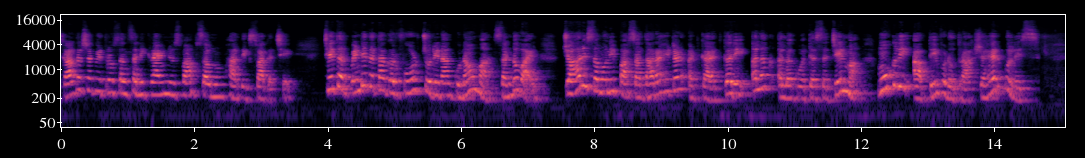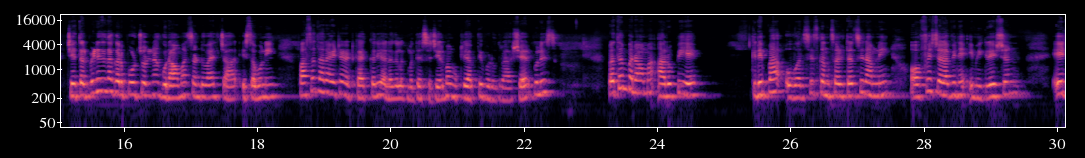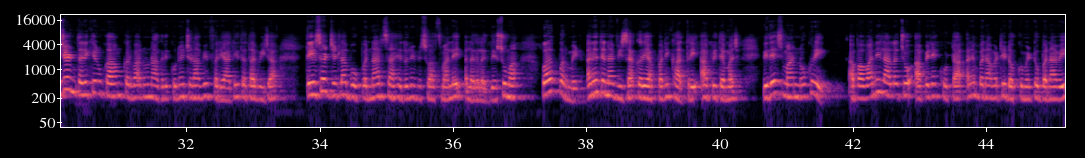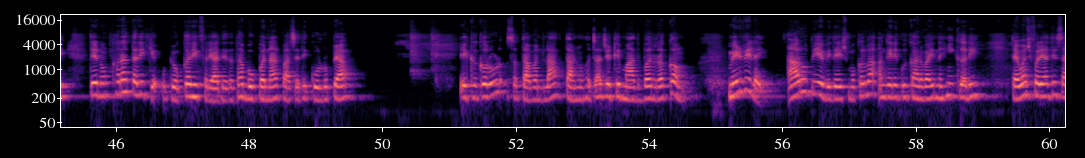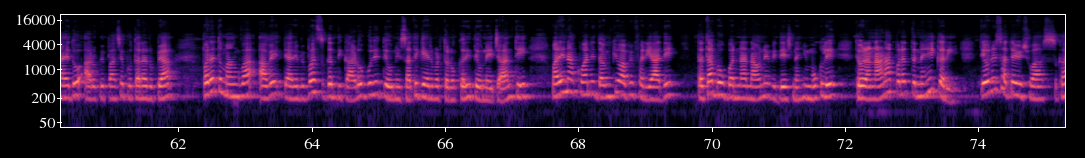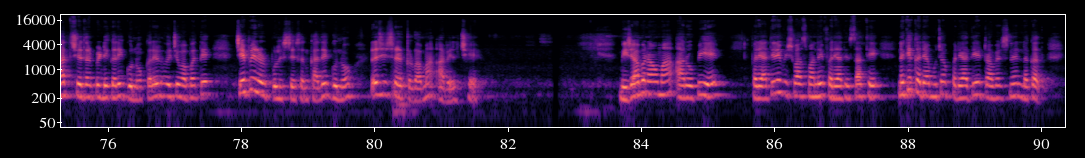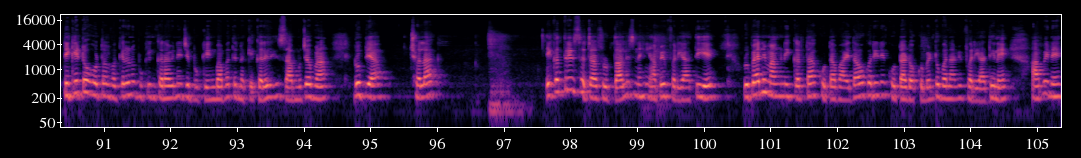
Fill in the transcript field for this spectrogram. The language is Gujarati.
નમસ્કાર, દર્શક મિત્રો, સનસની ક્રાઇમ ન્યૂઝમાં આપ સૌનું હાર્દિક સ્વાગત છે. છેતરપિંડી તથા ઘરફોડ ચોરીના ગુનાઓમાં સંડોવાયેલ ચાર ઇસમોની પાસા ધારા હેઠળ અટકાયત કરી અલગ અલગ મધ્યસ્થ જેલમાં મોકલી આપતી વડોદરા શહેર પોલીસ. છેતરપિંડી તથા ઘરફોડ ચોરીના ગુનાઓમાં સંડોવાયેલ ચાર ઇસમોની પાસા ધારા હેઠળ અટકાયત કરી અલગ અલગ મધ્યસ્થ જેલમાં મોકલી આપતી વડોદરા શહેર પોલીસ. પ્રથમ બનાવમાં આરોપીએ કૃપા ઓવરસીઝ કન્સલ્ટન્સી નામની ઓફિસ ચલાવીને ઇમિગ્રેશન એજન્ટ તરીકેનું કામ કરવાનું નાગરિકોને જણાવી ફરિયાદી તથા બીજા ત્રેસઠ જેટલા ભોગ બનનાર સાહેદોને વિશ્વાસમાં લઈ અલગ અલગ દેશોમાં વર્ક પરમિટ અને તેના વિઝા કરી આપવાની ખાતરી આપી તેમજ વિદેશમાં નોકરી અપાવવાની લાલચો આપીને ખોટા અને બનાવટી ડોક્યુમેન્ટો બનાવી તેનો ખરા તરીકે ઉપયોગ કરી ફરિયાદી તથા ભોગ બનનાર પાસેથી કુલ રૂપિયા એક કરોડ સત્તાવન લાખ ત્રાણું હજાર જેટલી માતબર રકમ મેળવી લઈ આરોપીએ વિદેશ મોકલવા અંગેની કોઈ કાર્યવાહી નહીં કરી. તેમજ ફરિયાદી સાહેદો આરોપી પાસે પોતાના રૂપિયા પરત માંગવા આવે ત્યારે બેબસ ગંદી ગાળો બોલી તેઓની સાથે ગેરવર્તણૂક કરી તેઓને જાનથી મારી નાખવાની ધમકીઓ આપી ફરિયાદી તથા ભોગ બનનાર નાવને વિદેશ નહીં મોકલે. તેઓના નાણાં પરત નહીં કરી. તેઓની સાથે વિશ્વાસઘાત છેતરપિંડી કરી ગુનો કરેલ હોય જે બાબતે ચેપી રોડ પોલીસ સ્ટેશન ખાતે ગુનો રજિસ્ટર કરવામાં આવેલ છે. બીજા બનાવમાં આરોપીએ ફરિયાદીને વિશ્વાસમાં લઈ ફરિયાદી સાથે નક્કી કર્યા મુજબ ફરિયાદીએ ટ્રાવેલ્સને લગત, ટિકિટો, હોટલ વગેરેનું બુકિંગ કરાવીને જે બુકિંગ બાબતે નક્કી કરેલ હિસાબ મુજબના રૂપિયા છ લાખ એકત્રીસ હજાર સુડતાલીસ નહીં આપી ફરિયાદીએ રૂપિયાની માંગણી કરતા ખોટા વાયદાઓ કરીને ખોટા ડોક્યુમેન્ટો બનાવી ફરિયાદીને આપીને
